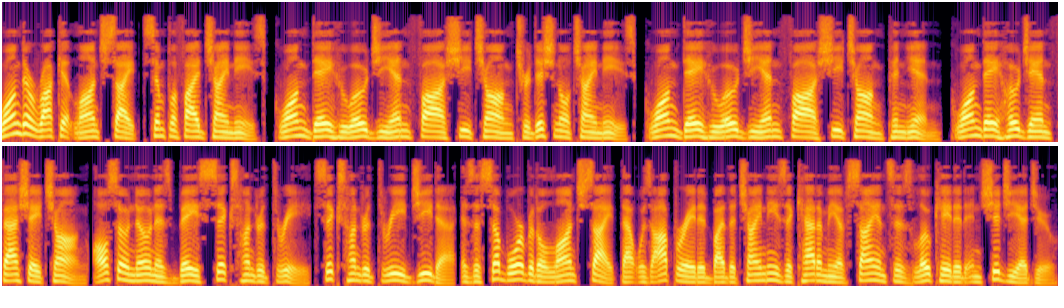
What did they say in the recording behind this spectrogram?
Guangde Rocket Launch Site simplified Chinese, Guangde Huojian Fa Shi Chong Traditional Chinese, Guangde Huojian Fa Shi Chong Pinyin, Guangde Hojian Fashe Chong also known as Base 603 603 Jida is a suborbital launch site that was operated by the Chinese Academy of Sciences located in Shijieju,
